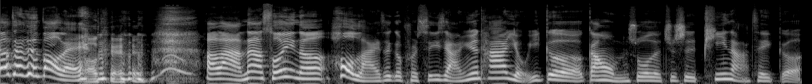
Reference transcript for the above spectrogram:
要在这暴雷。OK，好啦，那所以呢，后来这个 Patricia，因为她有一个刚刚我们说的，就是 Pina 这个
